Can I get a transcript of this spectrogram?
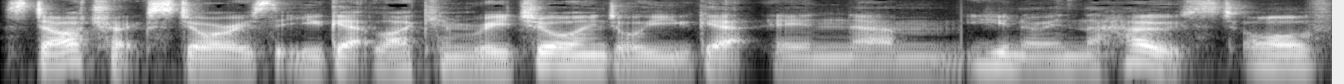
Star Trek stories that you get like in Rejoined or you get in um, you know in the host of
